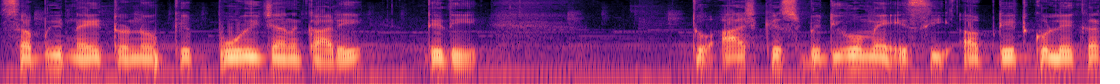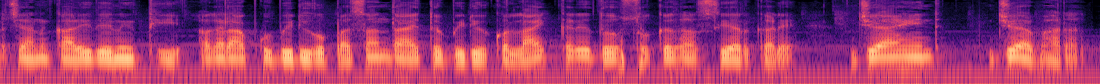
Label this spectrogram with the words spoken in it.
सभी नई ट्रेनों की पूरी जानकारी दे दी। तो आज के इस वीडियो में इसी अपडेट को लेकर जानकारी देनी थी। अगर आपको वीडियो पसंद आए तो वीडियो को लाइक करें, दोस्तों के साथ शेयर करें। जय हिंद, जय भारत।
